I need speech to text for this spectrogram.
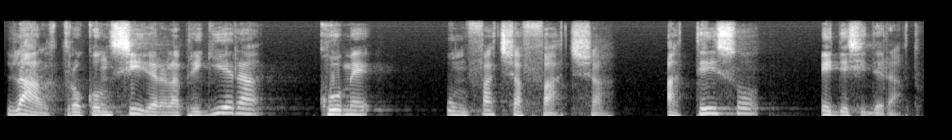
L'altro considera la preghiera come un faccia a faccia, atteso e desiderato.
